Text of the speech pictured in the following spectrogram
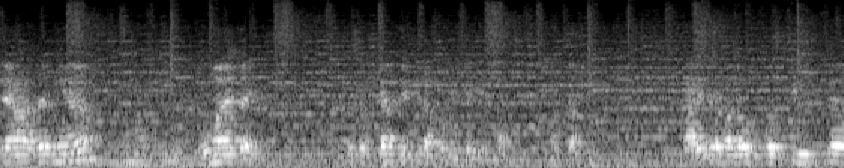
त्या आदरणीय हुमायताई सत्कार देखील आपण इथे घेतला आता कार्यक्रमाला उपस्थित अ,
